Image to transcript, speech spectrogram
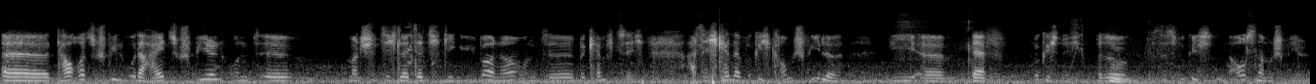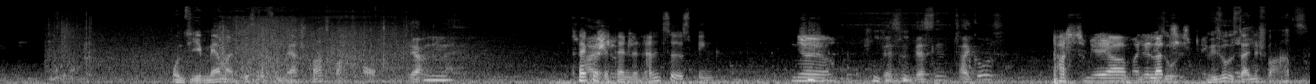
äh, Taucher zu spielen oder Hai zu spielen und äh, man steht sich letztendlich gegenüber ne, und äh, bekämpft sich. Also ich kenne da wirklich kaum Spiele wie ähm, Death. Wirklich nicht. Also Hm. das ist wirklich ein Ausnahmespiel. Und je mehr man ist, desto mehr Spaß macht es auch. Ja. Hm. Mal, stimmt. deine Lanze ist pink. Ja, ja. Wessen? Wessen? Taikos? Passt zu mir ja, meine Lanze wieso, ist pink. wieso ist deine schwarz?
